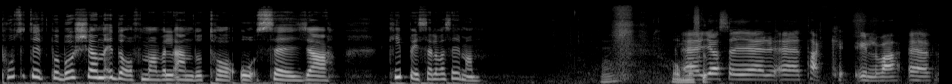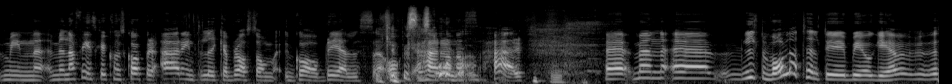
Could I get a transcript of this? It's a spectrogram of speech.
positivt på börsen idag får man väl ändå ta och säga. Kippis, eller vad säger man? Mm. Jag säger eh, tack Ylva. Eh, min, mina finska kunskaper är inte lika bra som Gabriels och herrarnas här. Eh, men lite volatilt i BOG. Mm.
